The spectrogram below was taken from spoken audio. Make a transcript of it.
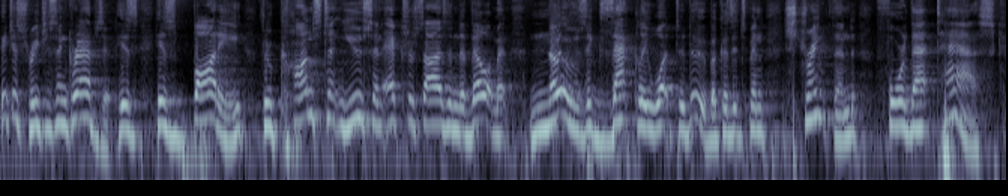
He just reaches and grabs it. His, his body, through constant use and exercise and development, knows exactly what to do because it's been strengthened for that task.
